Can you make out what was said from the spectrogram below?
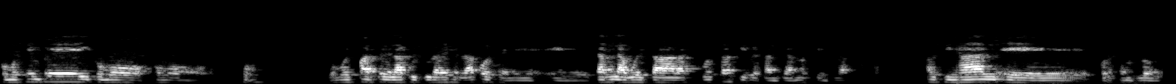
como siempre y como, como, como, es parte de la cultura de verdad, pues darle la vuelta a las cosas y replantearnos siempre las cosas. Al final, por ejemplo,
